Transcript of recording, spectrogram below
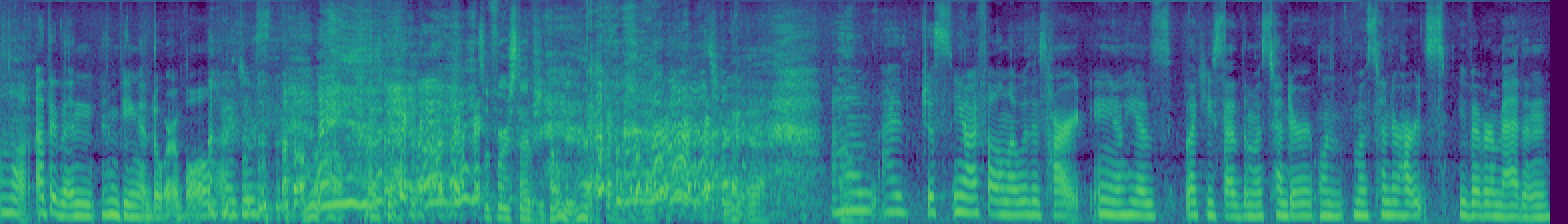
Well, other than him being adorable, I just It's the first time she called me that. That's great, yeah. um, I just you know I fell in love with his heart. You know he has, like you said, the most tender one of the most tender hearts you've ever met, and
